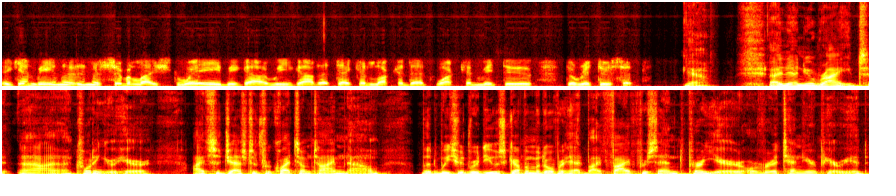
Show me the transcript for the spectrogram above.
again, we in a, in a, civilized way, we got we got to take a look at that. What can we do to reduce it? Yeah, and, and you're right. Uh, I'm quoting you here, I've suggested for quite some time now that we should reduce government overhead by five percent per year over a ten year period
